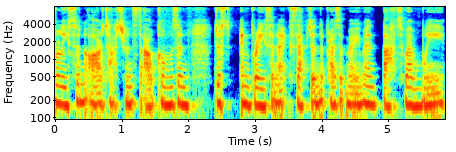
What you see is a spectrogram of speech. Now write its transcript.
releasing our attachments to outcomes and just embracing and accepting the present moment, that's when we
